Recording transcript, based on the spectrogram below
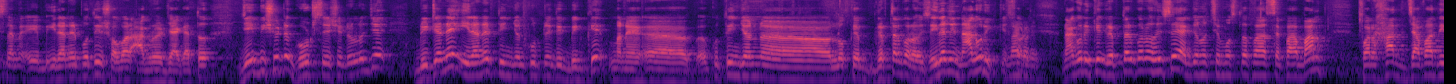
ইসলামের ইরানের প্রতি সবার আগ্রহের জায়গা। তো যে বিষয়টা ঘটছে সেটা হলো যে ব্রিটেনে ইরানের তিনজন কূটনীতিকবিদকে মানে আহ, তিনজন লোককে গ্রেপ্তার করা হয়েছে। ইরানি নাগরিককে নাগরিককে গ্রেপ্তার করা হয়েছে। একজন হচ্ছে মোস্তফা সেপাহবান ফরহাদ জাবাদি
